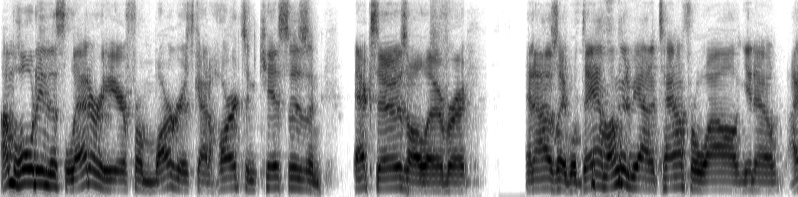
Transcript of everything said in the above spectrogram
I'm holding this letter here from Margaret. It's got hearts and kisses and XOs all over it. And I was like, well, damn, I'm going to be out of town for a while. You know, I,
